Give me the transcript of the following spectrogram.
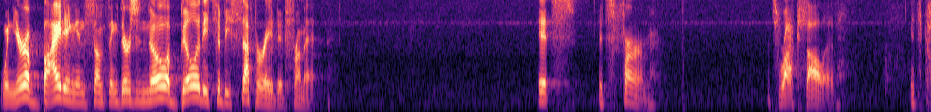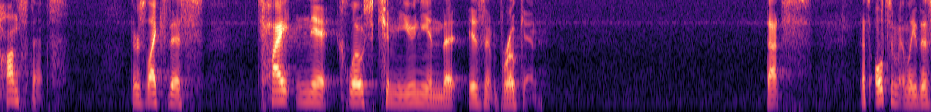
when you're abiding in something, there's no ability to be separated from it. It's, it's firm, it's rock solid, it's constant. There's like this tight knit close communion that isn't broken. That's, that's ultimately this,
